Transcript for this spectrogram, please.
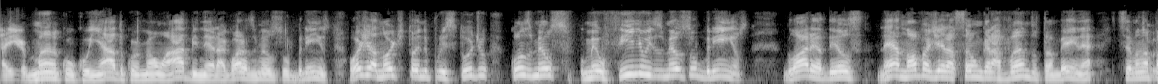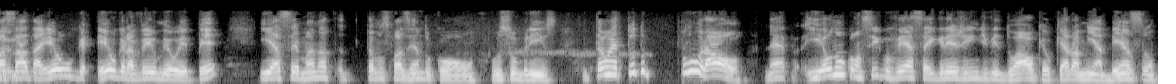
A irmã com o cunhado, com o irmão Abner, agora os meus sobrinhos. Hoje à noite estou indo para o estúdio com os meus, o meu filho e os meus sobrinhos. Glória a Deus, né? Nova geração gravando também, né? Semana passada eu, eu gravei o meu EP e a semana estamos fazendo com os sobrinhos. Então é tudo plural. Né? E eu não consigo ver essa igreja individual que eu quero a minha bênção,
